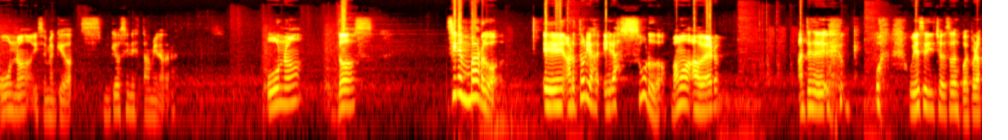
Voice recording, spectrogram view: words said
1 y se me quedó. Me quedo sin estamina ahora. 1, 2. Sin embargo, eh, Artorias era zurdo. Vamos a ver. Antes de. Hubiese dicho eso después, pero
